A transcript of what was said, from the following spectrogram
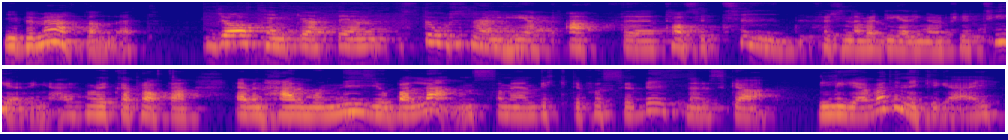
i bemötandet. Jag tänker att det är en stor snällhet att eh, ta sig tid för sina värderingar och prioriteringar. Om vi ska prata även harmoni och balans som är en viktig pusselbit när du ska leva din ikigai.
